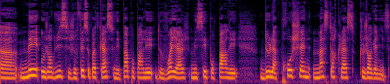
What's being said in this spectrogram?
Euh, mais aujourd'hui, si je fais ce podcast, ce n'est pas pour parler de voyage, mais c'est pour parler de la prochaine masterclass que j'organise.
